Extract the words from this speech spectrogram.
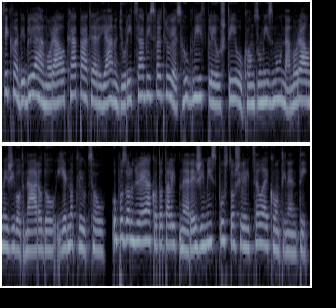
Cykle Biblia a morálka páter Jan Ďurica vysvetľuje zhubný vplyv štýlu konzumizmu na morálny život národov jednotlivcov. Upozorňuje, ako totalitné režimy spustošili celé kontinenty.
